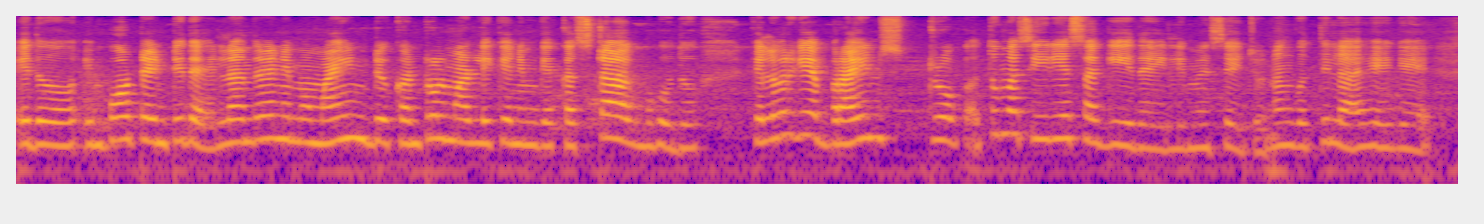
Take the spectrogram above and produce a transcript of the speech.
ಇದು ಇಂಪಾರ್ಟೆಂಟ್ ಇದೆ. ಇಲ್ಲಾಂದರೆ ನಿಮ್ಮ ಮೈಂಡ್ ಕಂಟ್ರೋಲ್ ಮಾಡಲಿಕ್ಕೆ ನಿಮಗೆ ಕಷ್ಟ ಆಗಬಹುದು. ಕೆಲವರಿಗೆ ಬ್ರೈನ್ ಸ್ಟ್ರೋಕ್ ತುಂಬ ಸೀರಿಯಸ್ ಆಗಿ ಇದೆ ಇಲ್ಲಿ ಮೆಸೇಜು ನಂಗೆ ಗೊತ್ತಿಲ್ಲ ಹೇಗೆ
